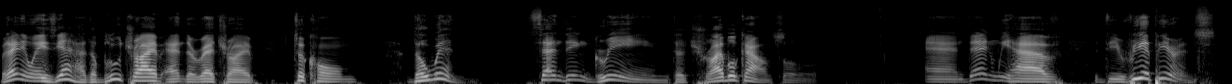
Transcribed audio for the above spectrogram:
But anyways, yeah, the blue tribe and the red tribe took home the win, sending green to tribal council. And then we have the reappearance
